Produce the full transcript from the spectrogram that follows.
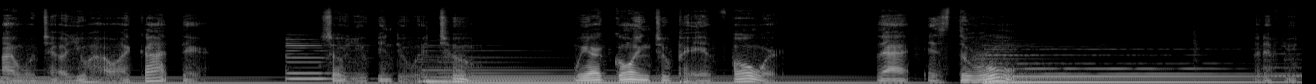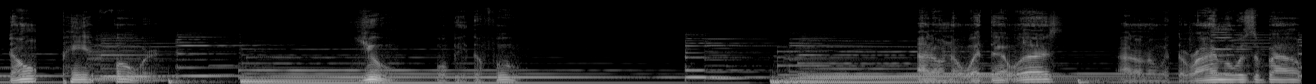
I will tell you how I got there so you can do it too. We are going to pay it forward. That is the rule don't pay it forward, you will be the fool. I don't know what that was. I don't know what the rhyme was about.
